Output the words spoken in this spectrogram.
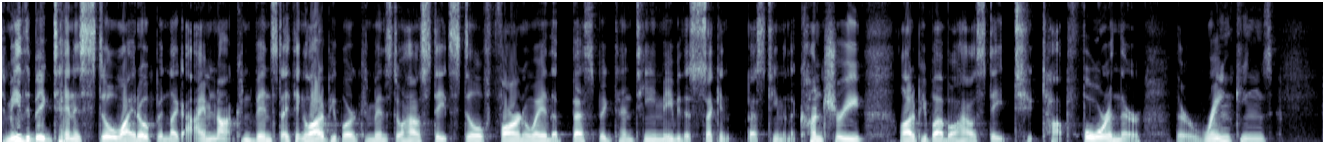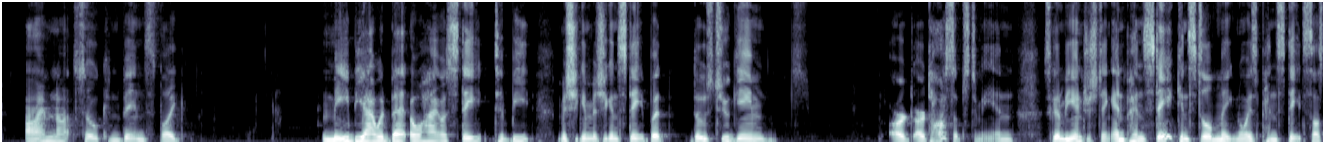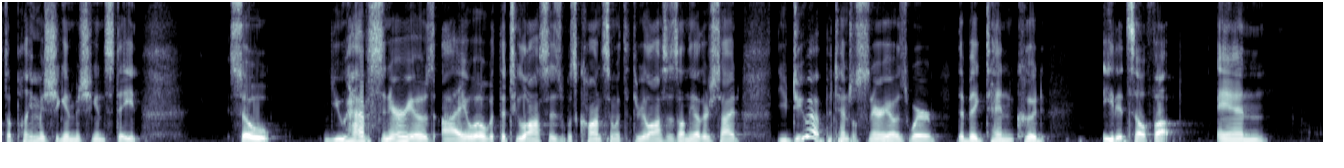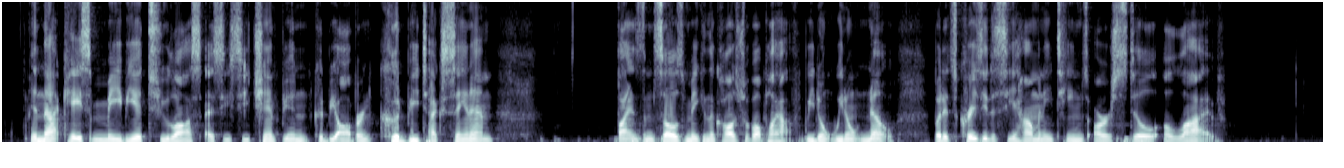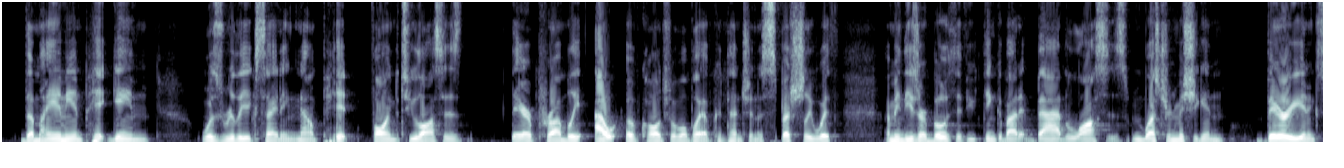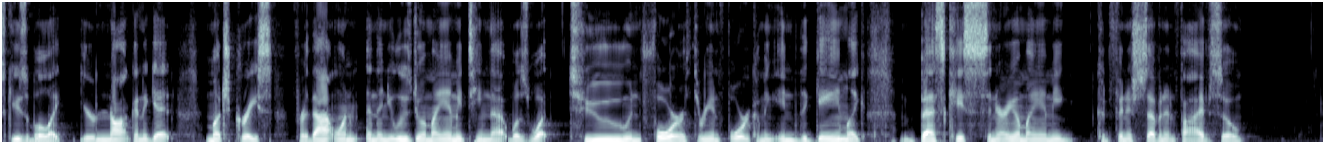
to me, the Big Ten is still wide open. Like, I'm not convinced. I think a lot of people are convinced Ohio State's still far and away the best Big Ten team, maybe the second best team in the country. A lot of people have Ohio State to, top four in their, their rankings. I'm not so convinced. Like, maybe I would bet Ohio State to beat Michigan, Michigan State, but those two games are, are toss ups to me, and it's going to be interesting. And Penn State can still make noise. Penn State still has to play Michigan, Michigan State. So you have scenarios Iowa with the two losses, Wisconsin with the three losses on the other side. You do have potential scenarios where the Big Ten could eat itself up. And in that case, maybe a two-loss SEC champion could be Auburn, could be Texas A&M, finds themselves making the college football playoff. We don't we don't know, but it's crazy to see how many teams are still alive. The Miami and Pitt game was really exciting. Now Pitt falling to two losses, they're probably out of college football playoff contention, especially with, I mean, these are both, if you think about it, bad losses. Western Michigan, very inexcusable. Like, you're not going to get much grace for that one. And then you lose to a Miami team that was, what, two and four or three and four coming into the game. Like, best case scenario, Miami could finish seven and five. So,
